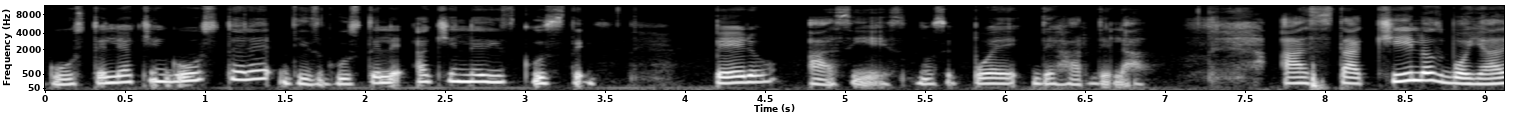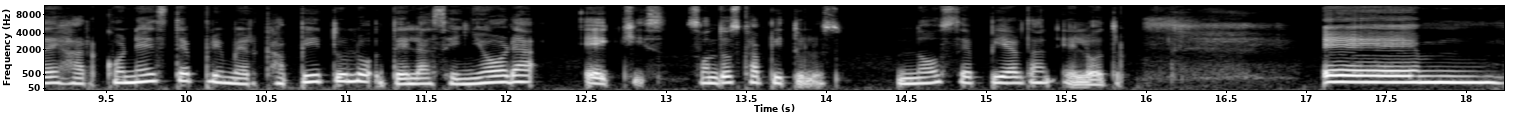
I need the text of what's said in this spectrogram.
Gústele a quien gústele, disgústele a quien le disguste, pero así es, no se puede dejar de lado. Hasta aquí los voy a dejar con este primer capítulo de la señora X. Son dos capítulos, no se pierdan el otro. Em,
